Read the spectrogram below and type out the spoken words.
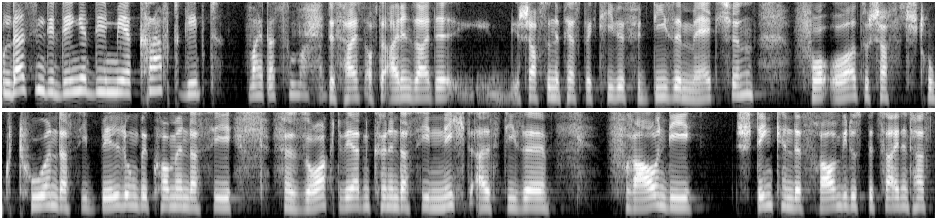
Und das sind die Dinge, die mir Kraft gibt, weiterzumachen. Das heißt, auf der einen Seite schaffst du eine Perspektive für diese Mädchen vor Ort, du schaffst Strukturen, dass sie Bildung bekommen, dass sie versorgt werden können, dass sie nicht als diese Frauen, die stinkende Frauen, wie du es bezeichnet hast,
